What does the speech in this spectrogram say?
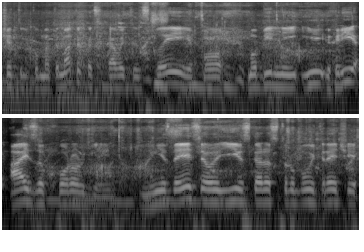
вчительку математики цікавить летсплеї по мобільній і- грі Eyes of Horror Game. Мені здається, її зараз турбують речі,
